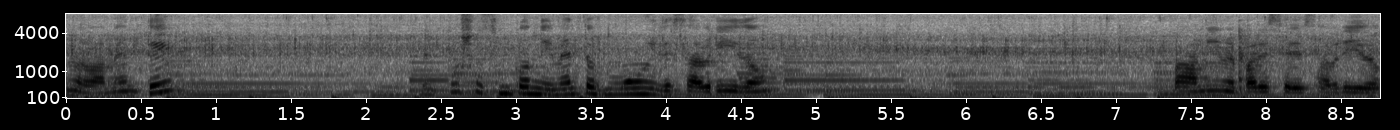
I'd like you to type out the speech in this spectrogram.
Nuevamente. El pollo sin condimento es muy desabrido a mí me parece desabrido.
